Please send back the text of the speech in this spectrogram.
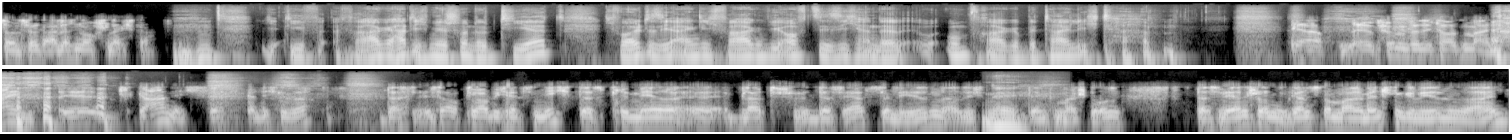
sonst wird alles noch schlechter. Mhm. Die Frage hatte ich mir schon notiert. Ich wollte Sie eigentlich fragen, wie oft Sie sich an der Umfrage beteiligt haben. Ja, 45.000 äh, Mal. Nein, äh, gar nicht, ehrlich gesagt. Das ist auch, glaube ich, jetzt nicht das primäre äh, Blatt für das Ärztelesen. Also ich nee. denke mal schon, das werden schon ganz normale Menschen gewesen sein.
